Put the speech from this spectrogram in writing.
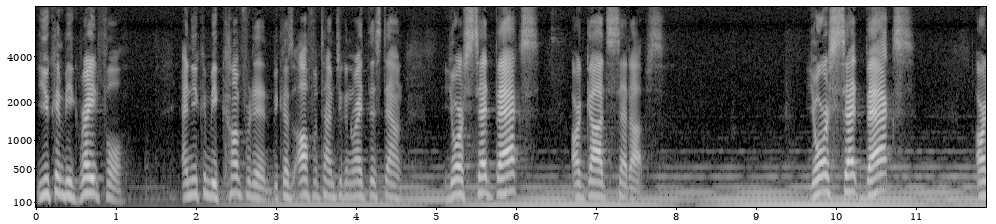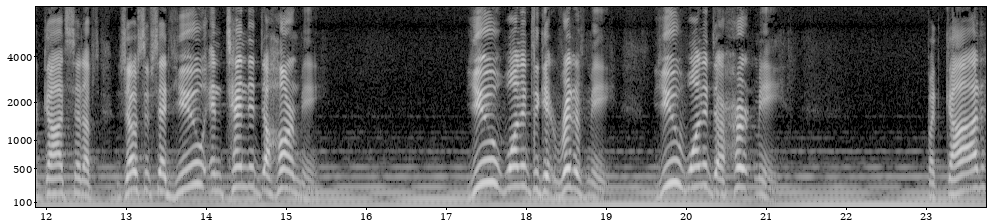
You can be grateful and you can be comforted because oftentimes you can write this down. Your setbacks are God's setups. Your setbacks are God's setups. Joseph said, You intended to harm me. You wanted to get rid of me. You wanted to hurt me. But God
